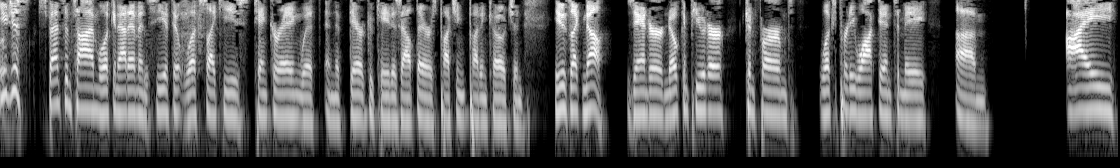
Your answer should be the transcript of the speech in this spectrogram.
can you just spend some time looking at him and see if it looks like he's tinkering with, and if Derek Uyeda is out there as putting, putting coach? And he was like, no, Xander, no computer confirmed, looks pretty walked in to me. Um, I,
